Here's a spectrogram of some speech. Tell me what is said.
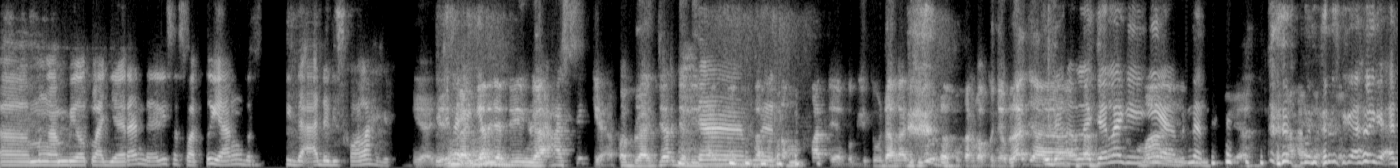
uh, mengambil pelajaran dari sesuatu yang ber, tidak ada di sekolah gitu Ya, jadi, jadi belajar ini. jadi nggak asik ya, apa belajar jadi ya, satu tempat ya, begitu udah nggak di situ udah bukan waktunya belajar. Udah nggak belajar lagi, Main, iya benar. Ya. benar sekali kan.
